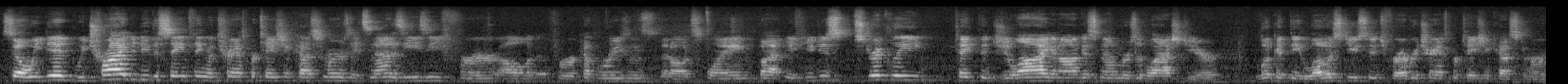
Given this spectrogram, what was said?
So we did, we tried to do the same thing with transportation customers. It's not as easy for all, for a couple reasons that I'll explain. But if you just strictly take the July and August numbers of last year, look at the lowest usage for every transportation customer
